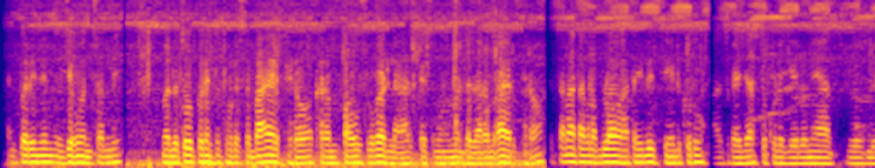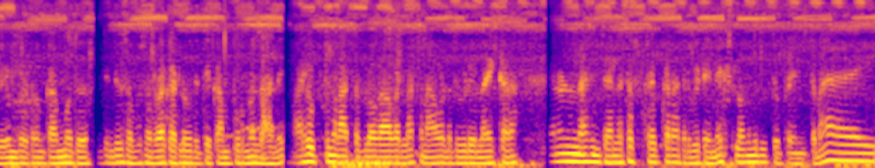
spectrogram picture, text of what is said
आणि पर्यंत जेवण चालले म्हणलं तोपर्यंत थोडंसं बाहेर फिरावं कारण पाऊस उघडला आज त्याच्यामुळे म्हटलं जरा बाहेर फिरावं. चला आता आपला ब्लॉग आता इथे सेंड करू. आज काही जास्त कुठे गेलो नाही आज एम्ब्रॉयडरी काम होतं तीन दिवसापासून राखाटलं होतं ते काम पूर्ण झाले आय होप तुम्हाला आजचा ब्लॉग आवडला असं आवडला व्हिडिओ लाईक करा. चॅनल नसेल चॅनल सबस्क्राईब करा तर भेटेल नेक्स्ट ब्लॉगमध्ये तोपर्यंत बाय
